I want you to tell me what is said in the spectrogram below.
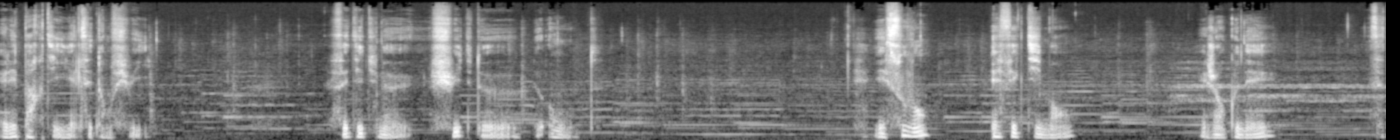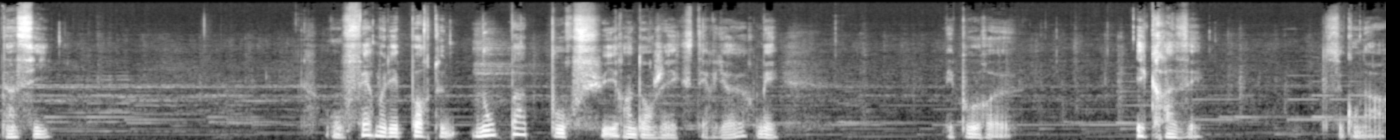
elle est partie, elle s'est enfuie. C'était une fuite de honte. Et souvent, effectivement, et j'en connais, c'est ainsi. On ferme les portes non pas pour fuir un danger extérieur, mais, pour euh, écraser ce qu'on a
